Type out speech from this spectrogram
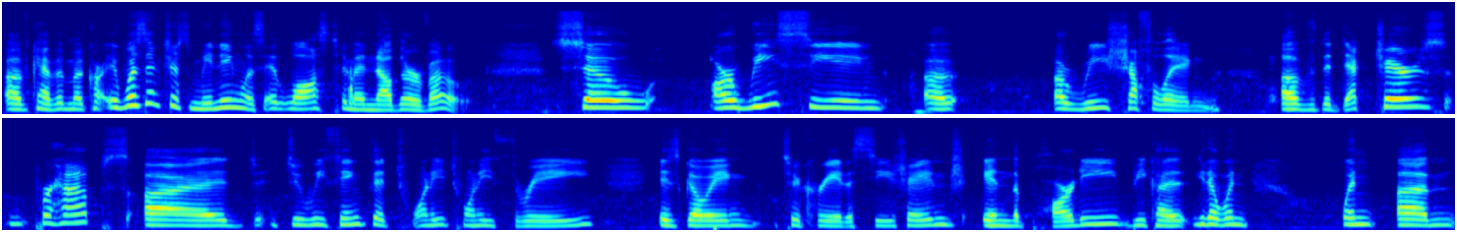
of Kevin McCarthy, it wasn't just meaningless, it lost him another vote. So are we seeing a, a reshuffling of the deck chairs, perhaps? Uh, d- do we think that 2023 is going to create a sea change in the party because you know when when um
